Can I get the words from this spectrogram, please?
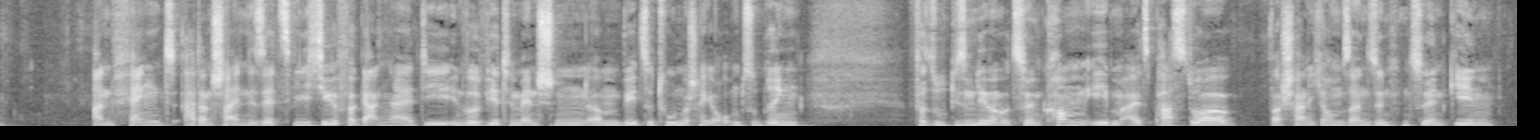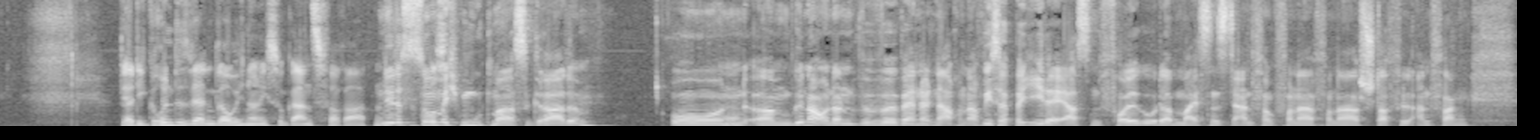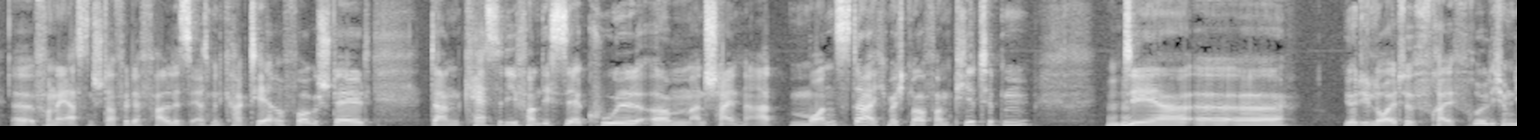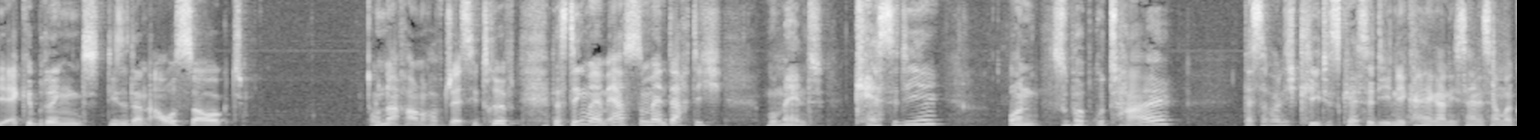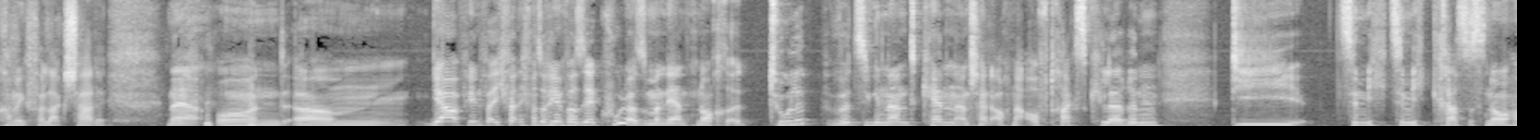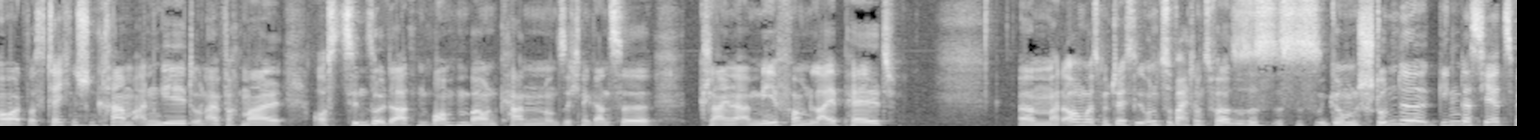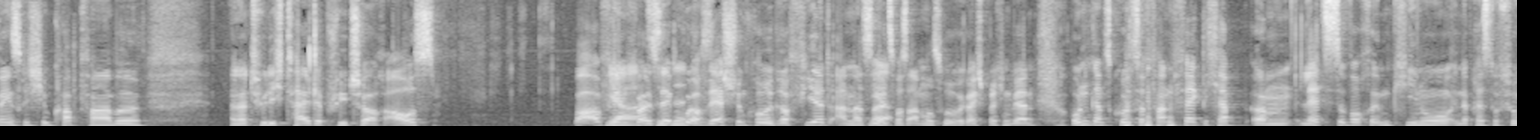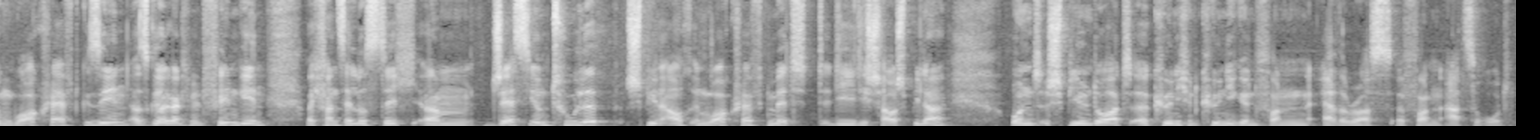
anfängt, hat anscheinend eine sehr zwielichtige Vergangenheit, die involvierte Menschen ähm, weh zu tun, wahrscheinlich auch umzubringen. Versucht diesem Leben aber zu entkommen, eben als Pastor, wahrscheinlich auch um seinen Sünden zu entgehen. Ja, die Gründe werden, glaube ich, noch nicht so ganz verraten. Nee, das ist nur, ich, ich mutmaße gerade. Und ja. ähm, genau, und dann wir werden halt nach und nach, wie es halt bei jeder ersten Folge oder meistens der Anfang von einer, von einer Staffel, Anfang äh, von der ersten Staffel der Fall ist, erstmal die Charaktere vorgestellt. Dann Cassidy fand ich sehr cool. Ähm, anscheinend eine Art Monster. Ich möchte mal auf Vampir tippen, mhm. der äh, äh, ja, die Leute frei fröhlich um die Ecke bringt, diese dann aussaugt und nachher auch noch auf Jesse trifft. Das Ding war im ersten Moment, dachte ich, Moment, Cassidy? Und super brutal? Das ist aber nicht Cletus Cassidy. Nee, kann ja gar nicht sein. Das ist ja auch mal Comic-Verlag. Schade. Naja, und ähm, ja, auf jeden Fall. Ich fand es auf jeden Fall sehr cool. Also man lernt noch, äh, Tulip wird sie genannt, kennen. Anscheinend auch eine Auftragskillerin, die ziemlich, ziemlich krasses Know-how hat, was technischen Kram angeht und einfach mal aus Zinnsoldaten Bomben bauen kann und sich eine ganze kleine Armee vom Leib hält. Ähm, hat auch irgendwas mit Jesse und so weiter und so fort. Also es ist, es ist um eine Stunde ging das jetzt, wenn ich es richtig im Kopf habe. Natürlich teilt der Preacher auch aus. War auf jeden ja, Fall sehr cool, auch sehr schön choreografiert, anders ja. als was anderes, worüber wir gleich sprechen werden. Und ganz kurzer Fun Fact: Ich habe ähm, letzte Woche im Kino in der Pressevorführung Warcraft gesehen. Also, soll gar nicht mit dem Film gehen, aber ich fand es sehr lustig. Ähm, Jesse und Tulip spielen auch in Warcraft mit, die, die Schauspieler, und spielen dort äh, König und Königin von Azeroth, äh, von Azeroth.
